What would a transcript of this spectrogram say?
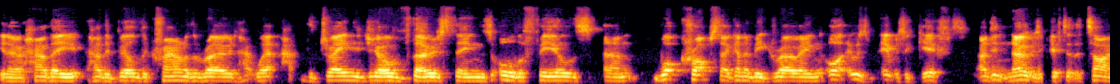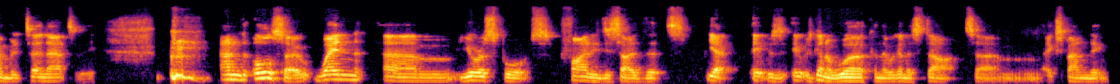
you know how they how they build the crown of the road how, where, how, the drainage of those things all the fields um, what crops they're going to be growing. Or it was it was a gift. I didn't know it was a gift at the time but it turned out to be. And also when um, eurosports finally decided that yeah it was it was going to work and they were going to start um, expanding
